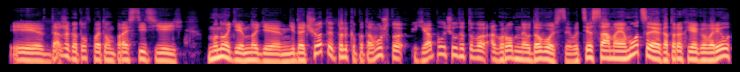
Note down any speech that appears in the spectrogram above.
и даже готов поэтому простить ей многие-многие недочеты, только потому, что я получил от этого огромное удовольствие. Вот те самые эмоции, о которых я говорил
